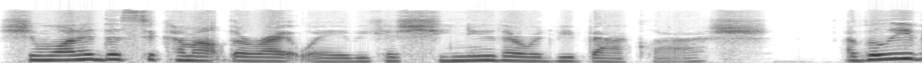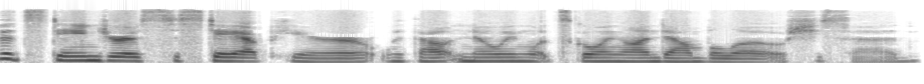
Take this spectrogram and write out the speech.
She wanted this to come out the right way because she knew there would be backlash. I believe it's dangerous to stay up here without knowing what's going on down below, she said.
